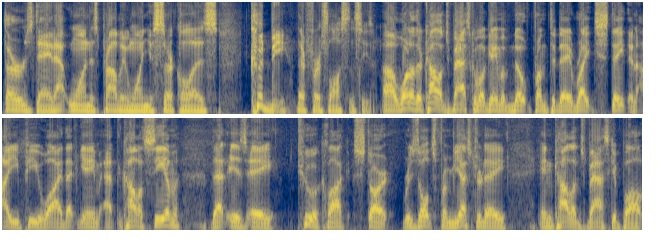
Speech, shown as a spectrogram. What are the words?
Thursday. That one is probably one you circle as could be their first loss of the season. Uh, one other college basketball game of note from today: Wright State and IUPUI. That game at the Coliseum. That is a two o'clock start. Results from yesterday in college basketball:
